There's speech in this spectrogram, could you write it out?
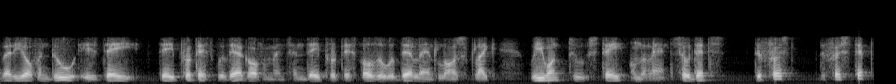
very often do is they they protest with their governments and they protest also with their landlords. Like we want to stay on the land. So that's the first the first step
